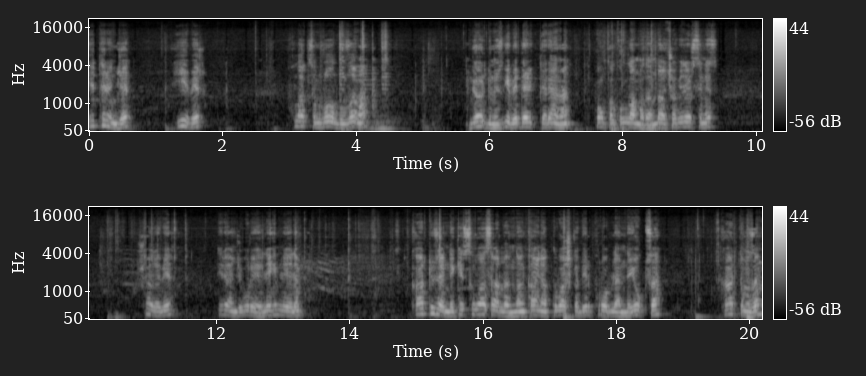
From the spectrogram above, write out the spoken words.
Yeterince iyi bir flux'ınız olduğu zaman gördüğünüz gibi delikleri hemen pompa kullanmadan da açabilirsiniz. Şöyle bir direnci buraya lehimleyelim. Kart üzerindeki sıvı hasarlarından kaynaklı başka bir problem de yoksa kartımızın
